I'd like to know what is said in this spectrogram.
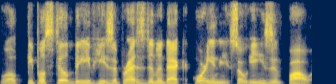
well, people still believe he's a president and act accordingly, so he's in power.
